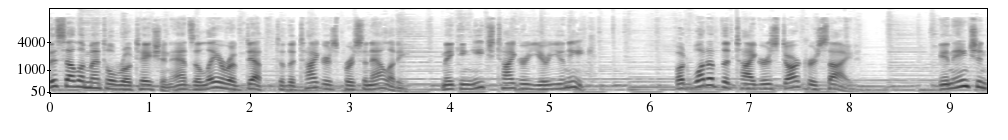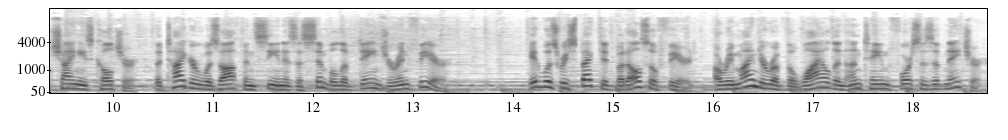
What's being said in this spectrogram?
This elemental rotation adds a layer of depth to the tiger's personality, making each tiger year unique. But what of the tiger's darker side? In ancient Chinese culture, the tiger was often seen as a symbol of danger and fear. It was respected but also feared, a reminder of the wild and untamed forces of nature.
